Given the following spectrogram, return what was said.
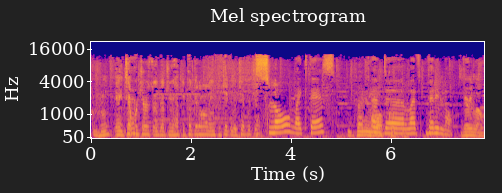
Mm -hmm. Any temperatures that you have to cook it on? Any particular temperature? Slow like this. Very low And uh, cooking. very low. Very low,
